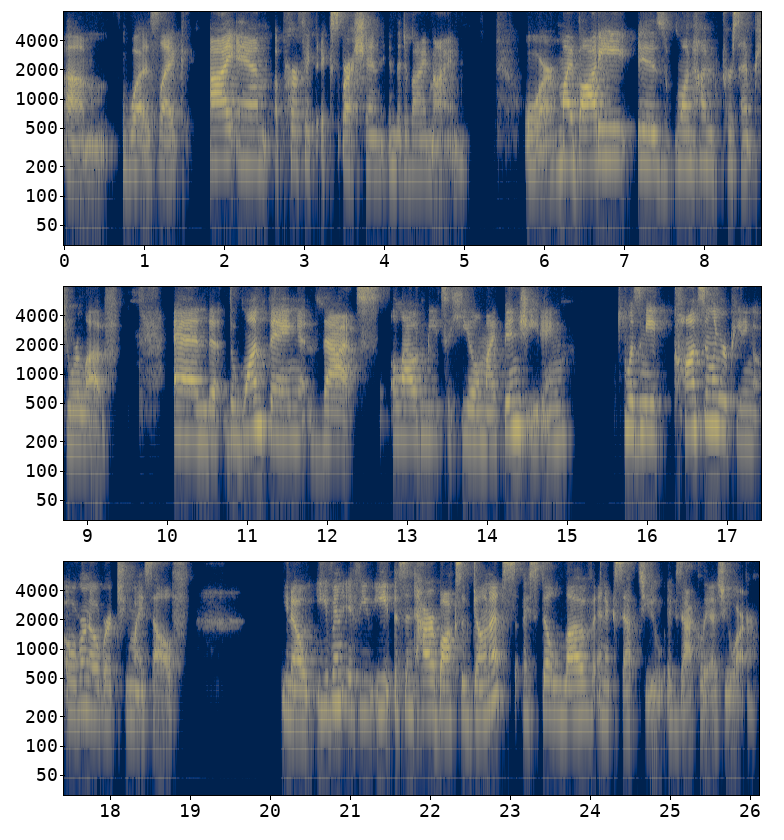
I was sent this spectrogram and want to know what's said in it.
um, was like, I am a perfect expression in the divine mind, or my body is 100% pure love. And the one thing that allowed me to heal my binge eating was me constantly repeating over and over to myself you know, even if you eat this entire box of donuts, I still love and accept you exactly as you are.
